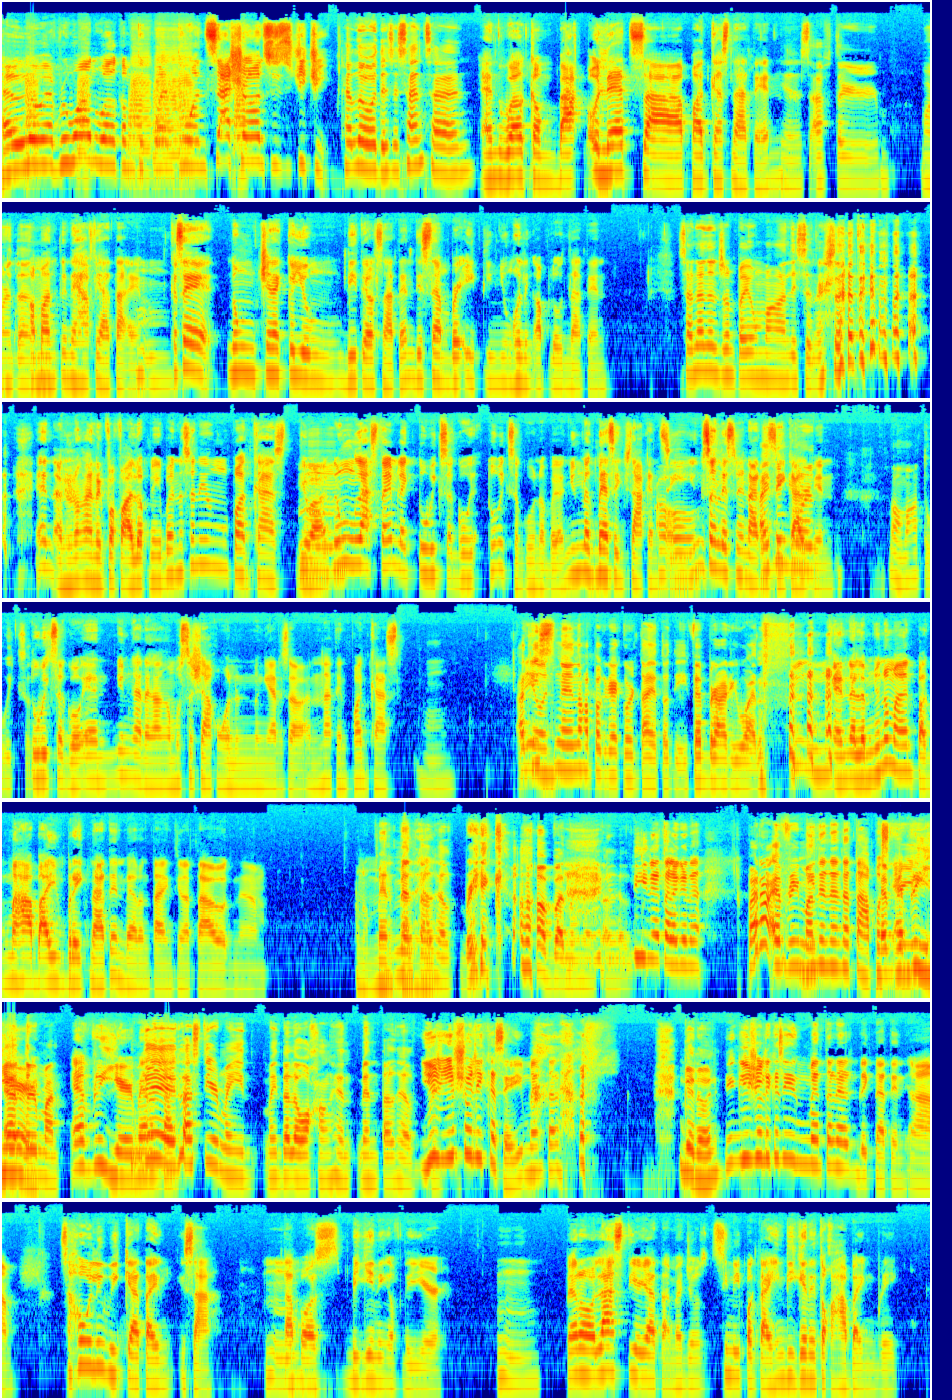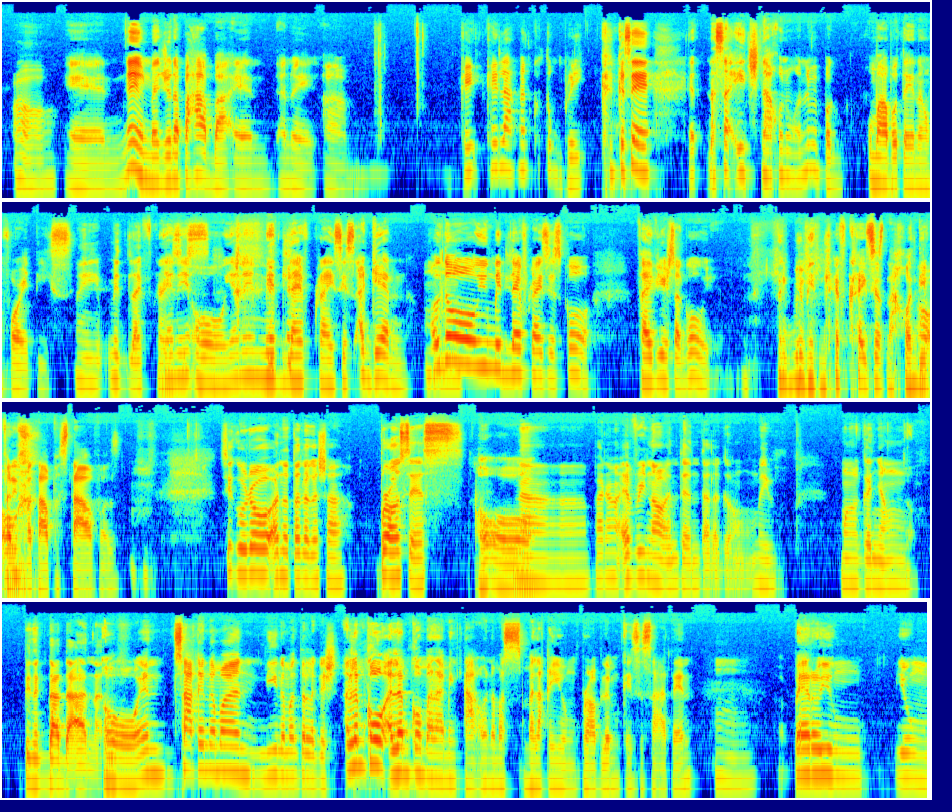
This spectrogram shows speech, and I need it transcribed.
Hello everyone! Welcome to 21 Sessions! This is Chichi. Hello, this is Sansan. And welcome back ulit sa podcast natin. Yes, after more than... A month and a half yata eh. Mm-mm. Kasi nung chinek ko yung details natin, December 18 yung huling upload natin. Sana nandyan pa yung mga listeners natin. And ano na nga, nagpa-follow up ng iba, nasaan na yung podcast? Di ba? Mm. Nung last time, like two weeks ago, two weeks ago na ba yun? Yung nag-message sa akin si, yung isang listener natin, I si think more- Calvin. Oh, mga two weeks ago. Two weeks ago. And yun nga, nangangamusta siya kung ano nangyari sa ano natin, podcast. Mm. At Ayun. least ngayon nakapag-record tayo today, February 1. Mm, And alam nyo naman, pag mahaba yung break natin, meron tayong tinatawag na ano, mental, mental health. health break. Ang haba ng mental health. Hindi na talaga na, Parang every month. hindi na natatapos. every, Every, year. other month. Every year, meron Hindi, tayong, last year may may dalawa kang hen- mental health. U- usually kasi, yung mental health, ganun. Yung Usually kasi yung mental health break natin, um, sa Holy Week yata yung isa. Mm. Tapos, beginning of the year. Mm. Pero last year yata, medyo sinipag tayo, hindi ganito kahaba yung break. Oo. And ngayon, medyo napahaba and ano eh, um, kay, kailangan ko tong break. Kasi et, nasa age na ako nung ano, pag umabot tayo ng 40s. May midlife Yan crisis. yung, oh, yan yung midlife crisis again. Although, yung midlife crisis ko, five years ago, nagbi-midlife crisis na ako, hindi pa Oo. rin matapos-tapos. Siguro, ano talaga siya, process Oo. na parang every now and then talagang may mga ganyang pinagdadaanan. Oo, and sa akin naman, hindi naman talaga siya. Alam ko, alam ko maraming tao na mas malaki yung problem kaysa sa atin. Mm. Pero yung yung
